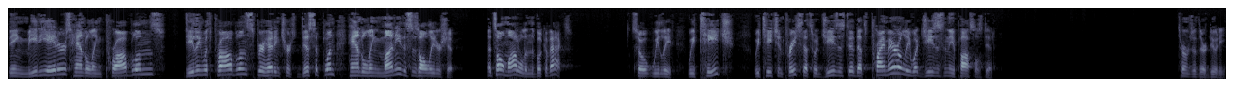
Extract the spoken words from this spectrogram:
being mediators, handling problems, dealing with problems, spearheading church discipline, handling money. This is all leadership. It's all modeled in the book of Acts. So we lead. We teach. We teach and preach. That's what Jesus did. That's primarily what Jesus and the apostles did terms of their duty.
